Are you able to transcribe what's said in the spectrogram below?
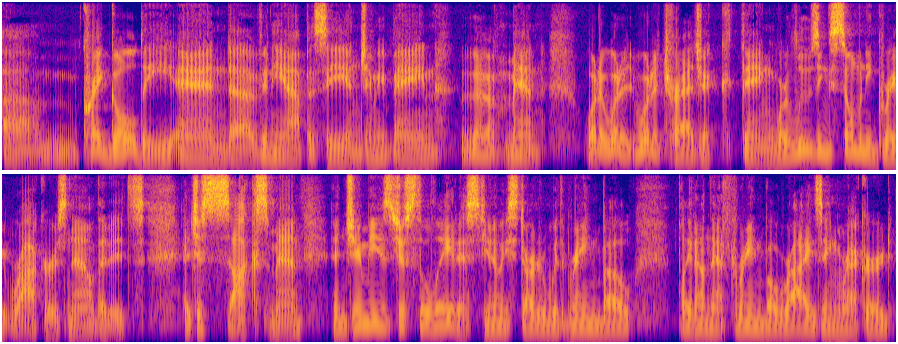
um, Craig Goldy, and uh, Vinny Appice and Jimmy Bain. Ugh, man, what a, what a what a tragic thing. We're losing so many great rockers now that it's it just sucks, man. And Jimmy is just the latest. You know, he started with Rainbow, played on that Rainbow Rising record.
